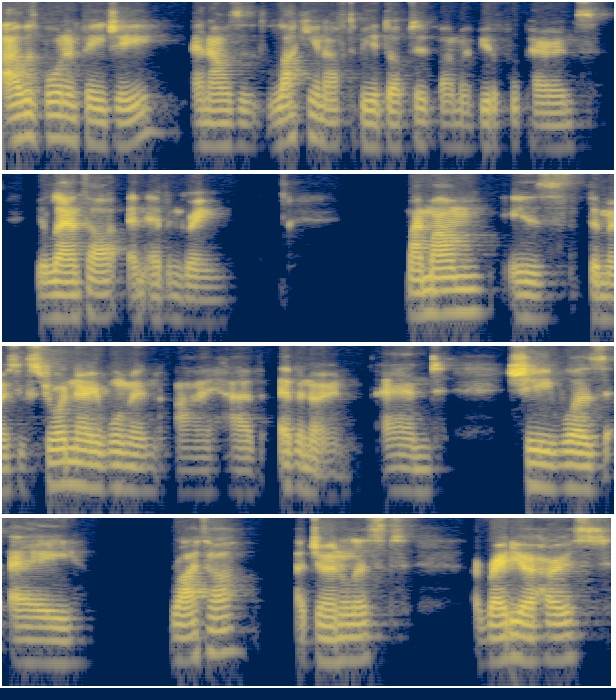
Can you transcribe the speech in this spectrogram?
I was born in Fiji and I was lucky enough to be adopted by my beautiful parents, Yolanta and Evan Green. My mum is the most extraordinary woman I have ever known, and she was a writer, a journalist, a radio host,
